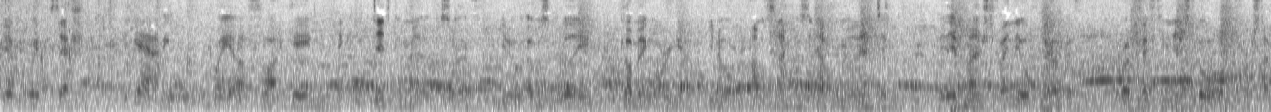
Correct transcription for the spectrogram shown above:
giving away possession. But yeah, I mean, quite a flat game. I think it did come out sort of, you know, it wasn't really coming or, you know, Hamilton Accies didn't have the momentum, but they've managed to find the opener with about 15 minutes to go of the first half.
